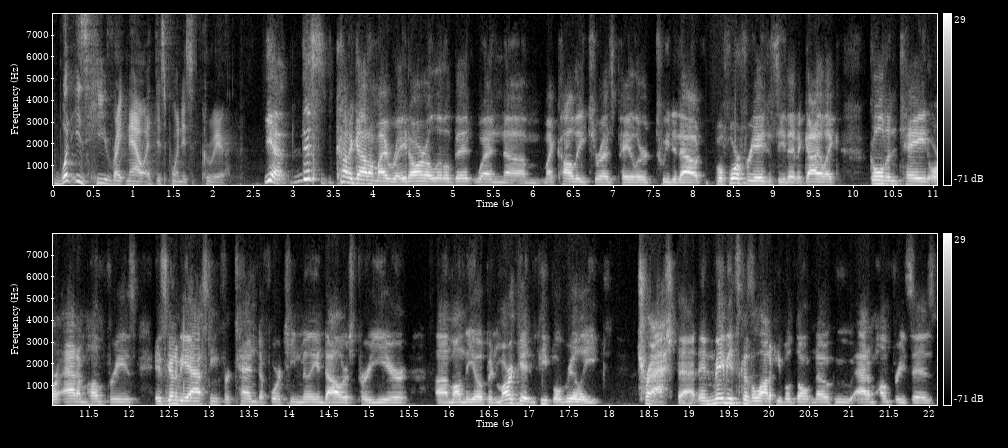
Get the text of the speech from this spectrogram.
what is he right now at this point in his career? Yeah, this kind of got on my radar a little bit when um, my colleague Terez Paylor tweeted out before free agency that a guy like Golden Tate or Adam Humphries is going to be asking for 10 to 14 million dollars per year um, on the open market, and people really trashed that. And maybe it's because a lot of people don't know who Adam Humphries is,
